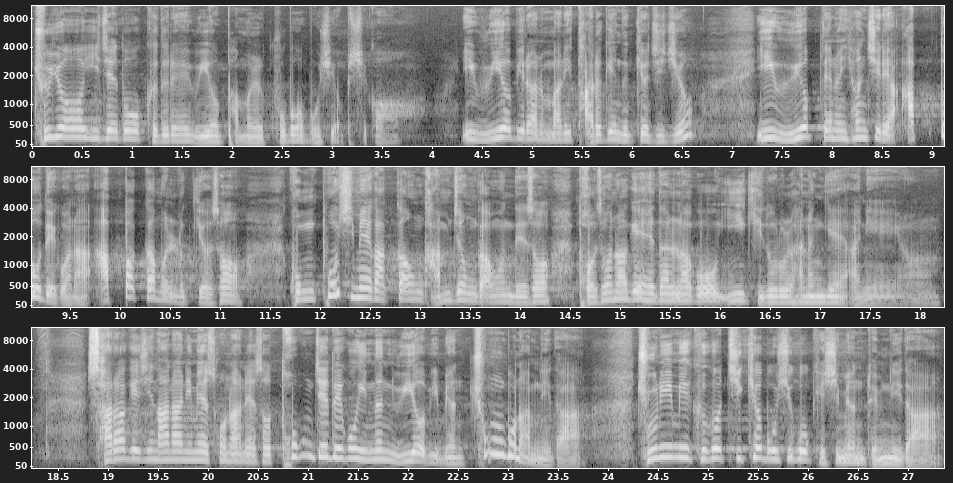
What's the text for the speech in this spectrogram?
주여 이제도 그들의 위협함을 굽어 보시옵시고 이 위협이라는 말이 다르게 느껴지죠? 이 위협되는 현실에 압도되거나 압박감을 느껴서 공포심에 가까운 감정 가운데서 벗어나게 해달라고 이 기도를 하는 게 아니에요. 살아계신 하나님의 손 안에서 통제되고 있는 위협이면 충분합니다. 주님이 그거 지켜보시고 계시면 됩니다.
